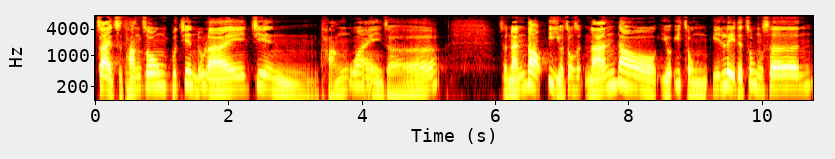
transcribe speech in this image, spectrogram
在此堂中不见如来，见堂外者。这难道亦有众生？难道有一种一类的众生？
